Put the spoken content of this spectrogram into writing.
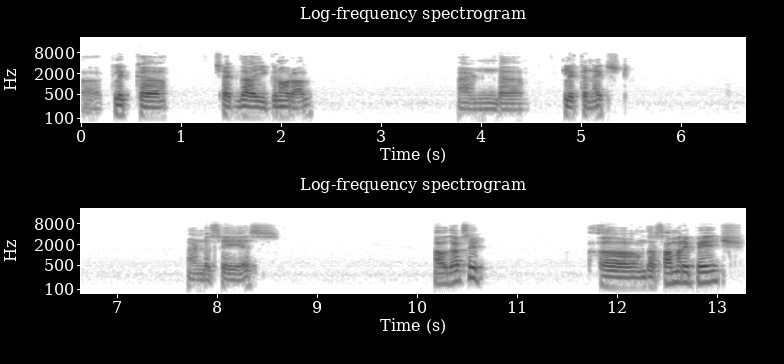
Uh, click uh, check the ignore all and uh, click next and say yes. Now that's it. Uh, the summary page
